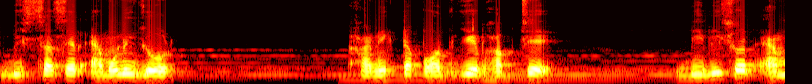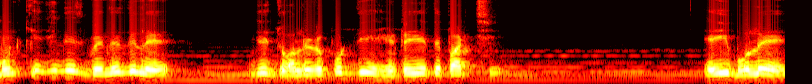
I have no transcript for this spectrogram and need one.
বিশ্বাসের এমনই জোর। খানিকটা পথ গিয়ে ভাবছে, বিভীষণ এমন কি জিনিস বেঁধে দিলে যে জলের ওপর দিয়ে হেঁটে যেতে পারছি? এই বলে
